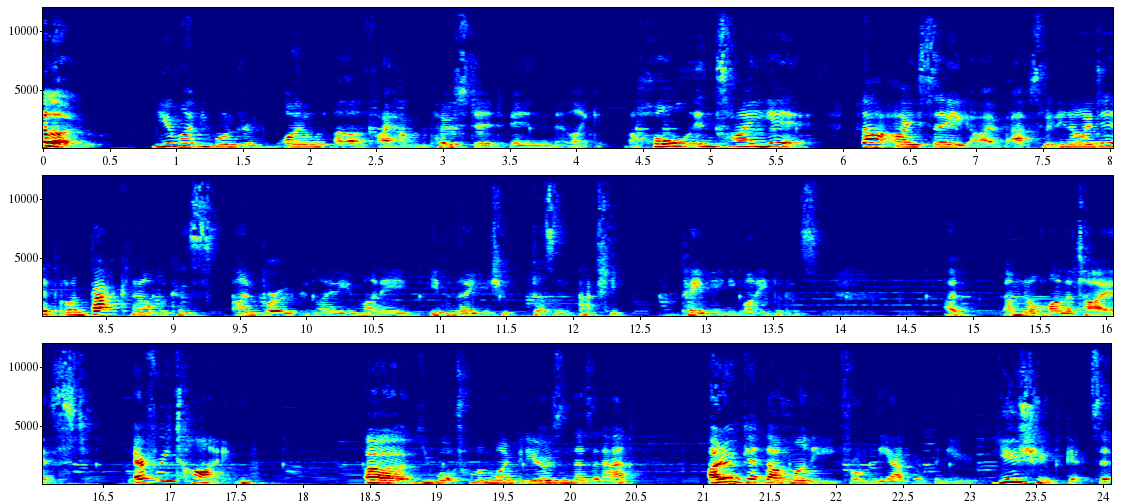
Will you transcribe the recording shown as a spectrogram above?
Hello! You might be wondering why on earth I haven't posted in like a whole entire year. That I say I've absolutely no idea, but I'm back now because I'm broke and I need money, even though YouTube doesn't actually pay me any money because I, I'm not monetized. Every time uh, you watch one of my videos and there's an ad, I don't get that money from the ad revenue. YouTube gets it,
